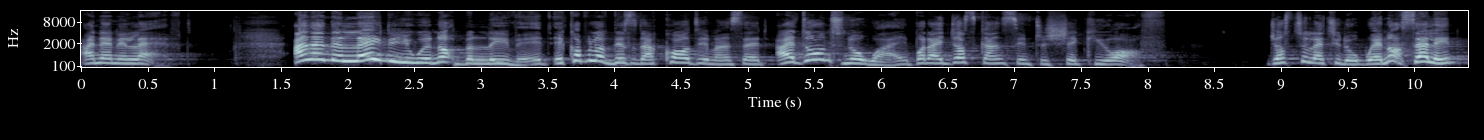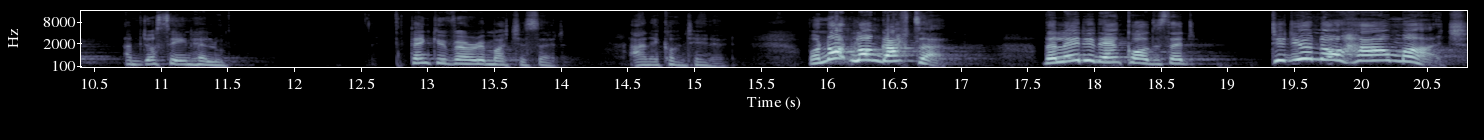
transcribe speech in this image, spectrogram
And then he left. And then the lady, you will not believe it, a couple of days that called him and said, I don't know why, but I just can't seem to shake you off. Just to let you know, we're not selling, I'm just saying hello. Thank you very much, he said. And he continued. But not long after, the lady then called and said, Did you know how much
